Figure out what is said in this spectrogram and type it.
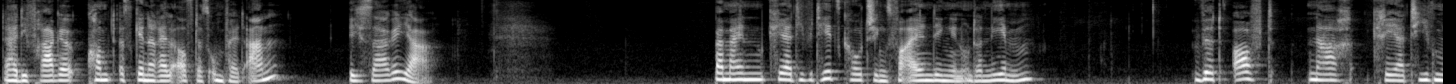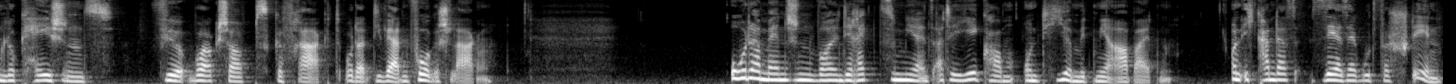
Daher die Frage, kommt es generell auf das Umfeld an? Ich sage ja. Bei meinen Kreativitätscoachings, vor allen Dingen in Unternehmen, wird oft nach kreativen Locations für Workshops gefragt oder die werden vorgeschlagen. Oder Menschen wollen direkt zu mir ins Atelier kommen und hier mit mir arbeiten. Und ich kann das sehr, sehr gut verstehen.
